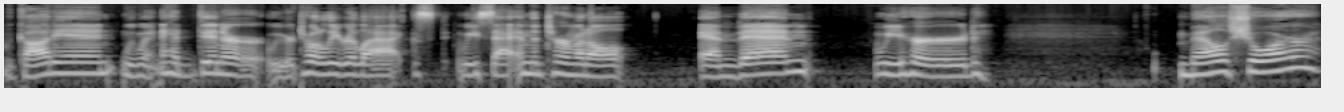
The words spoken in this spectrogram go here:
We got in. We went and had dinner. We were totally relaxed. We sat in the terminal, and then we heard Mel Shore,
